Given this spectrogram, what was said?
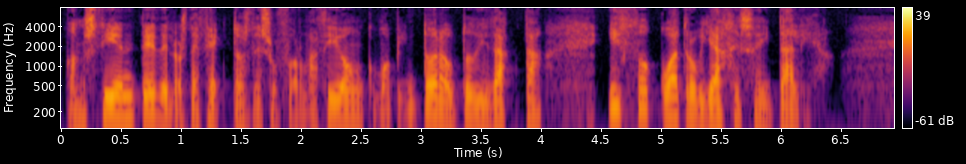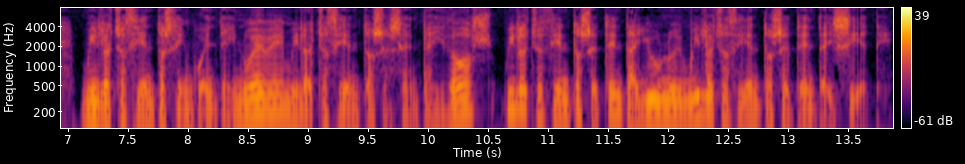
Consciente de los defectos de su formación como pintor autodidacta, hizo cuatro viajes a Italia, 1859, 1862, 1871 y 1877,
